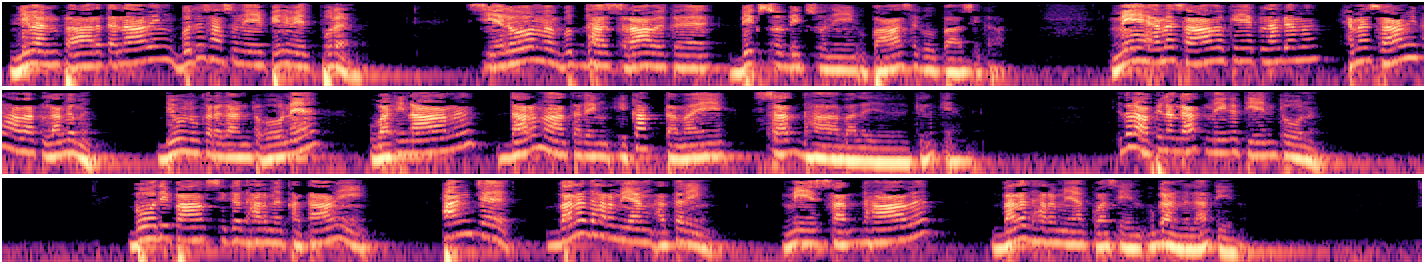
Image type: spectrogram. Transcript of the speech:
නිවන් ප්‍රාර්ථනාවෙන් බුදු සසුනේ පිළිවෙත් පුරන සියලෝම බුද්ධ ශ්‍රාවක භික්ෂු භික්ෂුණී උපාසක උපාසිකා මේ හැම ශ්‍රාවකයෙක් ළඟම හැම ශ්‍රාවිකාවක් ළඟම දියුණු කරගන්න ඕනේ වටිනාම ධර්ම අතරින් එකක් තමයි ශ්‍රද්ධා බලය කියලා කියන්නේ. ඒතර අපි ළඟත් මේක තියෙන්න ඕන. බෝධිපාක්ෂික ධර්ම කතාවේ පංච බල ධර්මයන් අතරින් මේ ශ්‍රද්ධාව බල ධර්මයක් වශයෙන් උගන්වලා තියෙනවා.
